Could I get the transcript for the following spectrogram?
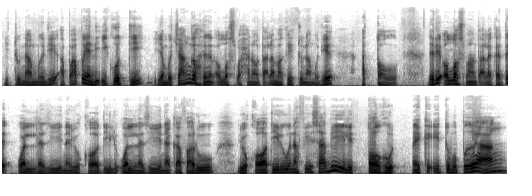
itu nama dia apa-apa yang diikuti yang bercanggah dengan Allah Subhanahu Wa Taala maka itu nama dia at-taghut jadi Allah Subhanahu Wa Taala kata wallazina yuqatilu wallazina kafaru yuqatiluna fi sabilit taghut mereka itu berperang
